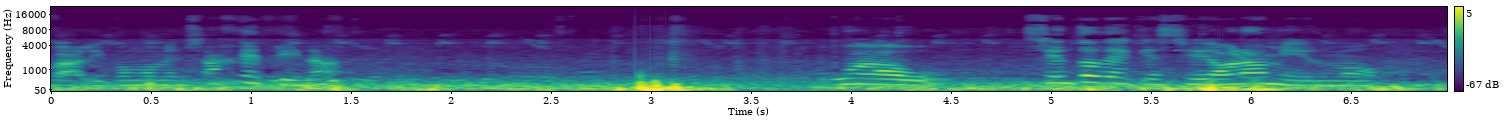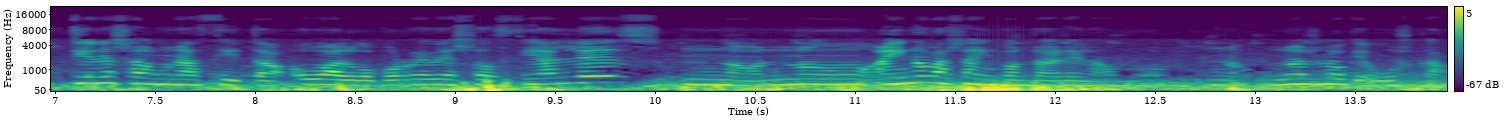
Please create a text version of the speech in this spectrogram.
Vale, como mensaje, Tina. Wow, siento de que si ahora mismo tienes alguna cita o algo por redes sociales, no, no, ahí no vas a encontrar el amor. No, es lo que busca.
